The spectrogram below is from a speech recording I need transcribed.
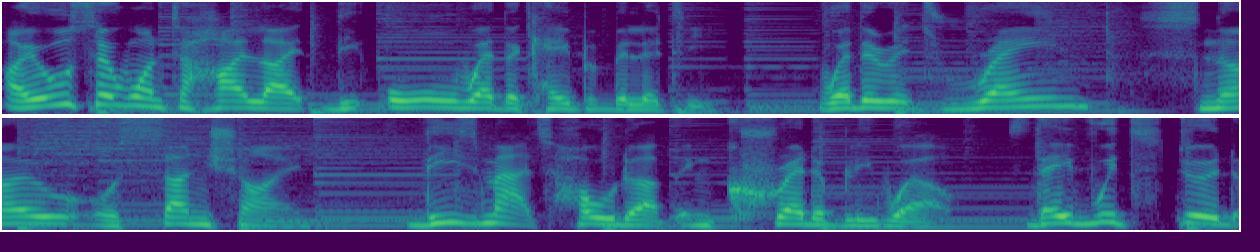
I also want to highlight the all-weather capability. Whether it's rain, snow, or sunshine, these mats hold up incredibly well. They've withstood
